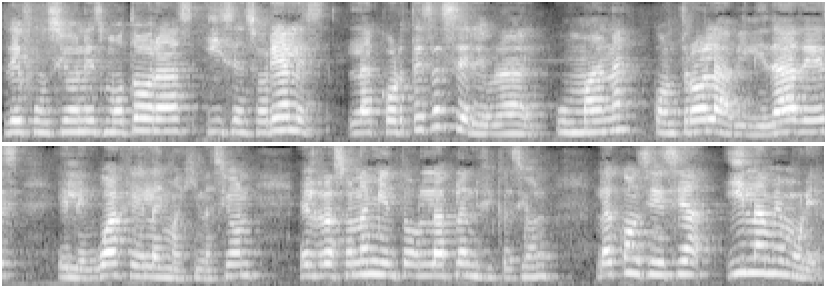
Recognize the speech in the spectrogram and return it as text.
de funciones motoras y sensoriales. La corteza cerebral humana controla habilidades, el lenguaje, la imaginación, el razonamiento, la planificación, la conciencia y la memoria.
